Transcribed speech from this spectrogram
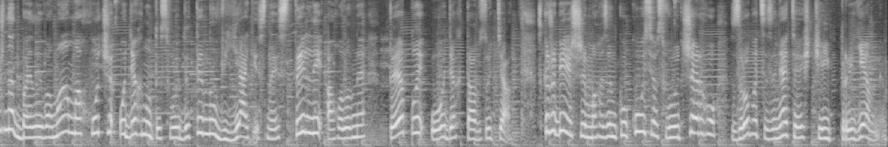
Кожна дбайлива мама хоче одягнути свою дитину в якісний, стильний, а головне теплий одяг та взуття. Скажу більше, магазин Кукуся в свою чергу зробить це заняття ще й приємним.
